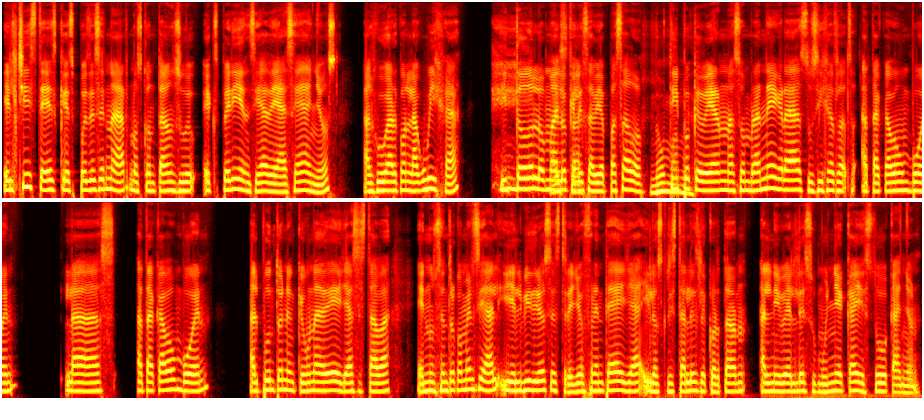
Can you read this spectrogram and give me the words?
El chiste es que después de cenar nos contaron su experiencia de hace años al jugar con la Ouija y todo lo malo que les había pasado. No Tipo que veían una sombra negra, sus hijas las atacaba un buen, las atacaba un buen, al punto en el que una de ellas estaba en un centro comercial y el vidrio se estrelló frente a ella y los cristales le cortaron al nivel de su muñeca y estuvo cañón.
